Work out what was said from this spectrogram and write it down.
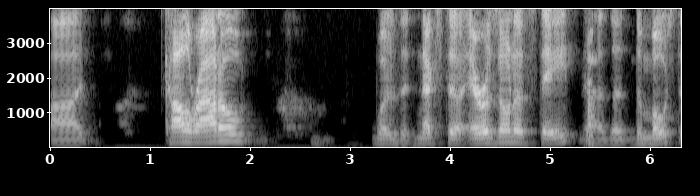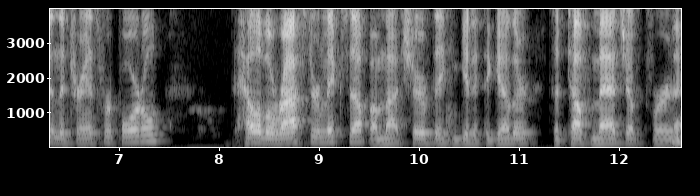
Uh, Colorado, what is it? Next to Arizona State, uh, the the most in the transfer portal. Hell of a roster mix up. I'm not sure if they can get it together. It's a tough matchup for yeah.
